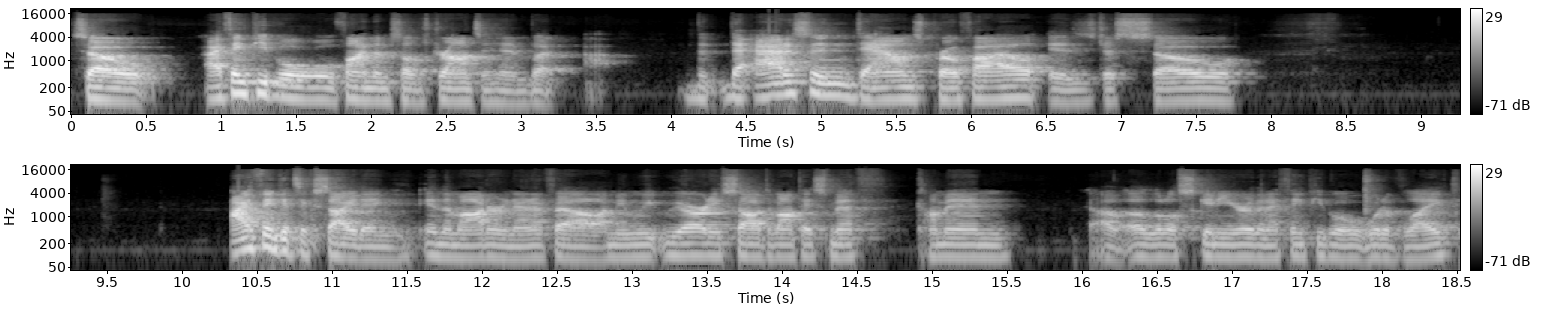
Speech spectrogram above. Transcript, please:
So I think people will find themselves drawn to him, but uh, the, the Addison Downs profile is just so. I think it's exciting in the modern NFL. I mean, we, we already saw DeVonta Smith come in a, a, little skinnier than I think people would have liked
